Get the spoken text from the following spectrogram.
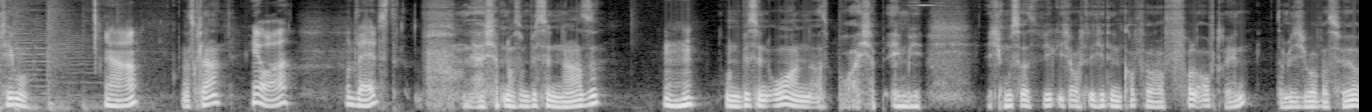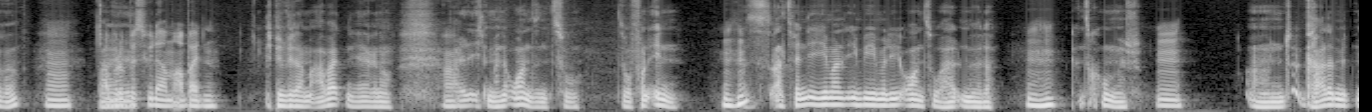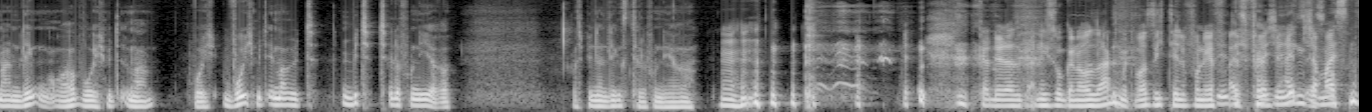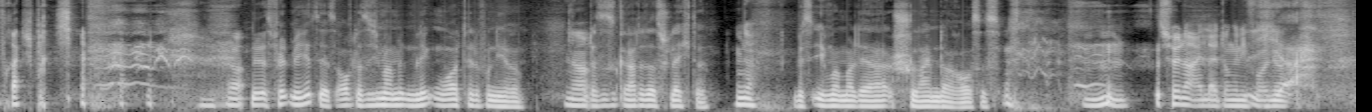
Na, Timo, Ja. alles klar? Ja. Und selbst? Ja, ich habe noch so ein bisschen Nase Mhm. und ein bisschen Ohren. Also, boah, ich habe irgendwie, ich muss das wirklich auch hier den Kopfhörer voll aufdrehen, damit ich überhaupt was höre. Ja. Aber du bist wieder am Arbeiten. Ich bin wieder am Arbeiten, ja, ja, genau. Weil ich, meine Ohren sind zu, so von innen. Mhm. Es ist, als wenn dir jemand irgendwie immer die Ohren zuhalten würde. Mhm. Ganz komisch. Mhm. Und gerade mit meinem linken Ohr, wo ich mit immer, wo ich, wo ich mit immer mit, mit telefoniere. Also ich bin ein Linkstelefonierer. Ich kann dir das gar nicht so genau sagen, mit was ich telefoniere. Nee, das fällt Freispreche. mir jetzt Eigentlich am meisten freispreche. Nee, das fällt mir jetzt erst auf, dass ich mal mit dem linken Ohr telefoniere. Ja. Und das ist gerade das Schlechte. ja. Bis irgendwann mal der Schleim da raus ist. Mhm. Schöne Einleitung in die Folge. Ja,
